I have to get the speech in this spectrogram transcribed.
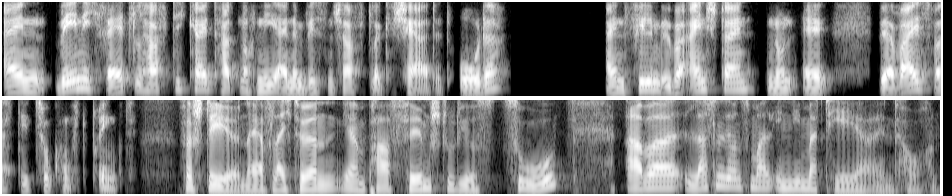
ein wenig Rätselhaftigkeit hat noch nie einem Wissenschaftler geschadet, oder? Ein Film über Einstein? Nun, äh, wer weiß, was die Zukunft bringt. Verstehe. Naja, vielleicht hören ja ein paar Filmstudios zu. Aber lassen Sie uns mal in die Materie eintauchen.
